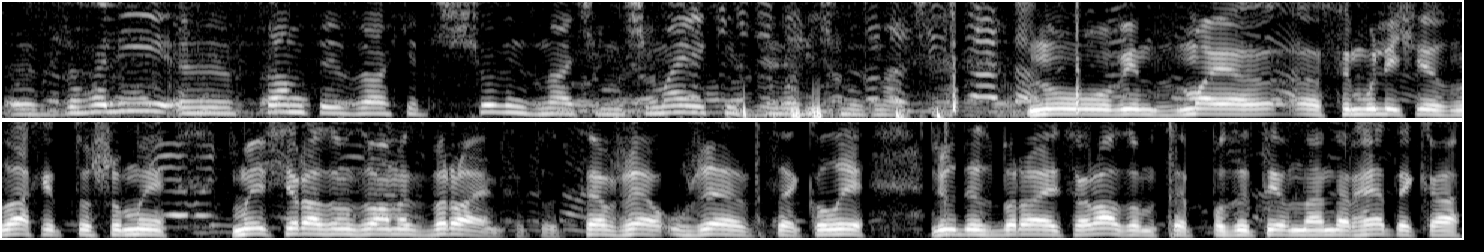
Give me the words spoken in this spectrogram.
Взагалі, е, сам цей захід, що він значить? Чи має якесь символічне значення? Ну він має е, символічний захід, то що ми, ми всі разом з вами збираємося тут. Це вже, вже це коли люди збираються разом, це позитивна енергетика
